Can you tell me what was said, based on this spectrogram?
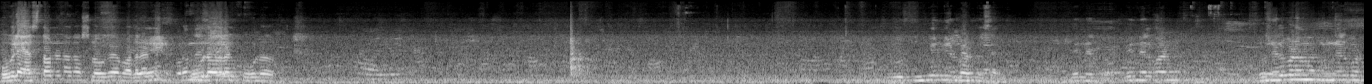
పువ్వులు వేస్తా ఉంటున్నారా? స్లోగా వదలండి. పువ్వులు వదలండి పువ్వులు మీరు నిలబడండి సార్. మీరు నిలబడండి మీరు నిలబడండి నువ్వు నిలబడమ్మా నువ్వు నిలబడు.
